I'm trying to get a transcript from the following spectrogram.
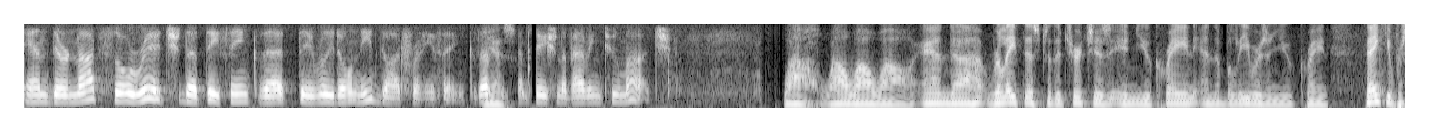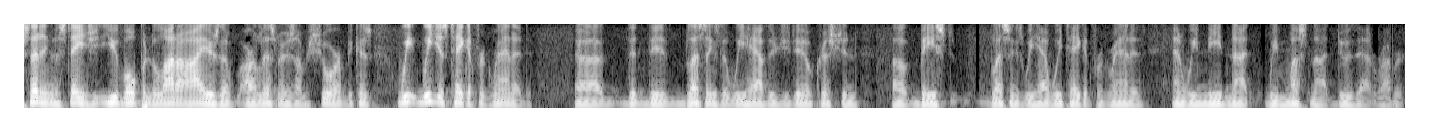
and they're not so rich that they think that they really don't need God for anything. Because that's Yes. the temptation of having too much. Wow, wow, wow, wow. And uh, relate this to the churches in Ukraine and the believers in Ukraine. Thank you for setting the stage. You've opened a lot of eyes of our listeners, I'm sure, because we, we just take it for granted. Uh, the, the blessings that we have, the Judeo Christian uh, based blessings we have, we take it for granted, and we need not, we must not do that, Robert.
